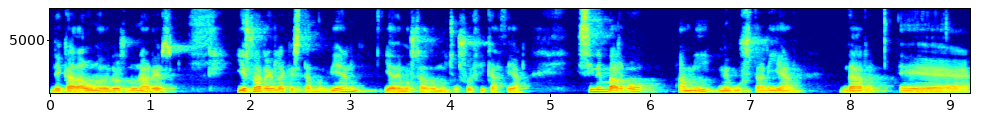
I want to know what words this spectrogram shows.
de cada uno de los lunares. Y es una regla que está muy bien y ha demostrado mucho su eficacia. Sin embargo, a mí me gustaría dar eh,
